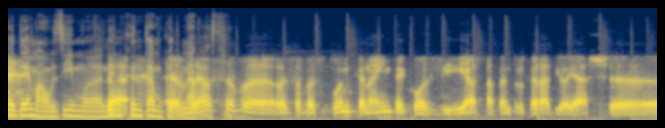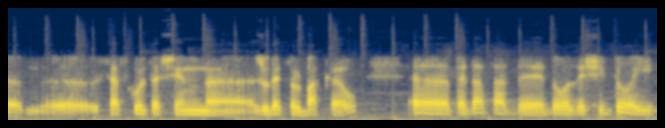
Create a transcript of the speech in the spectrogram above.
vedem, auzim, ne da. încântăm cu dumneavoastră. Vreau să vă, să vă spun că înainte cu o zi, asta pentru că Radio Iași se ascultă și în județul Bacău, pe data de 22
